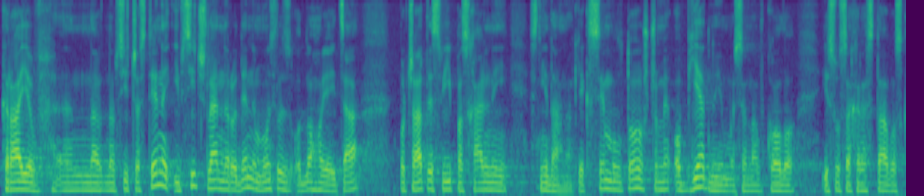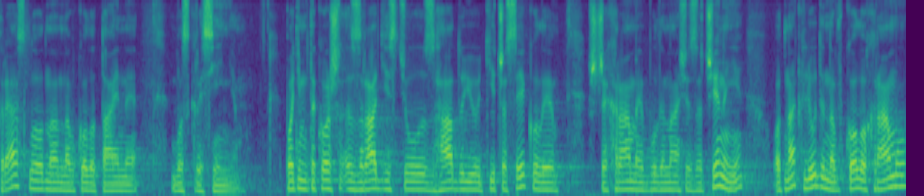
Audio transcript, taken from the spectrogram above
краяв на всі частини, і всі члени родини мусили з одного яйця почати свій пасхальний сніданок, як символ того, що ми об'єднуємося навколо Ісуса Христа Воскреслого, навколо тайни Воскресіння. Потім також з радістю згадую ті часи, коли ще храми були наші зачинені. Однак люди навколо храму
